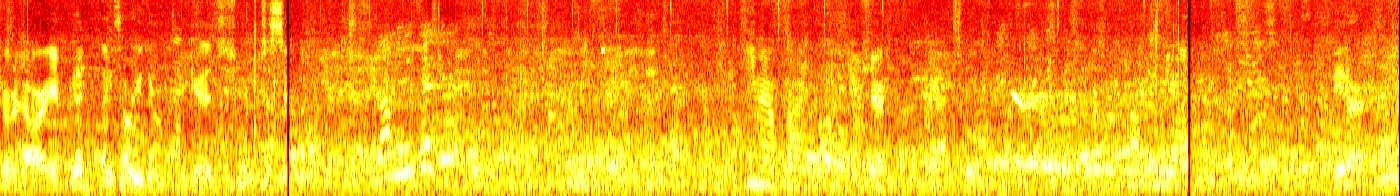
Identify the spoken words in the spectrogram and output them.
How are you? Good, thanks. How are you doing? Good. Just want to see It came out fine. You sure? Yeah. Cool. Peter.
